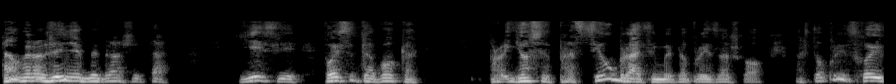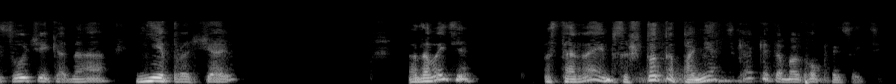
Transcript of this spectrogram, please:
Там выражение в Медраше так. Если после того, как Иосиф простил братьям, это произошло, а что происходит в случае, когда не прощают? А давайте постараемся что-то понять, как это могло произойти.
